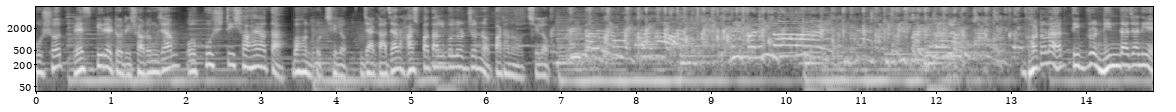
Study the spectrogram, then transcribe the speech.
ঔষধ, রেসপিরেটরি সরঞ্জাম ও পুষ্টি সহায়তা বহন করছিল, যা গাজার হাসপাতালগুলোর জন্য পাঠানো হচ্ছিল। ঘটনার তীব্র নিন্দা জানিয়ে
